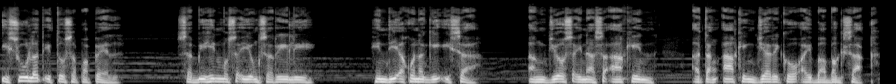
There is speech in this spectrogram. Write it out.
Isulat ito sa papel. Sabihin mo sa iyong sarili, hindi ako nag-iisa. Ang Diyos ay nasa akin at ang aking Jericho ay babagsak.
